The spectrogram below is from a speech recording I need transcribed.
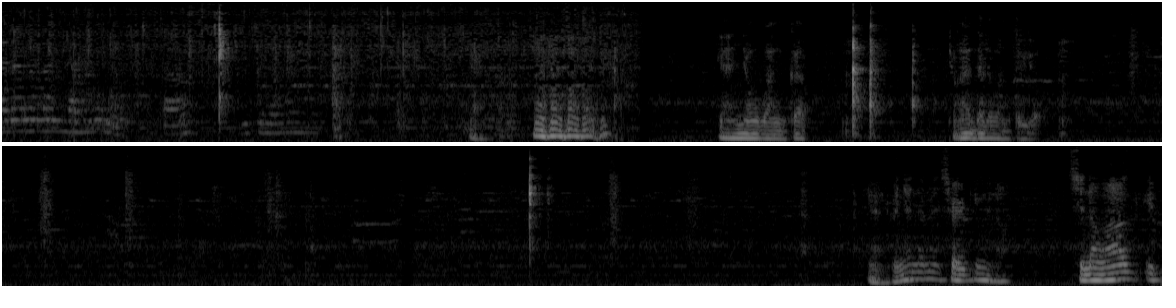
Yan yung one cup. Tsaka dalawang tuyo. Yan, ganyan na lang serving, no? Sinangag, it,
